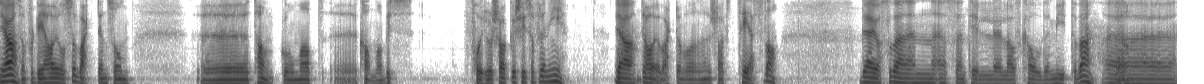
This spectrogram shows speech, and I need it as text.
Ja, For det har jo også vært en sånn tanke om at øh, cannabis forårsaker schizofreni. Det, Ja. det har jo vært en, slags tese, da. det er jo også en, altså en til, la oss kalle det myte, da, eh,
